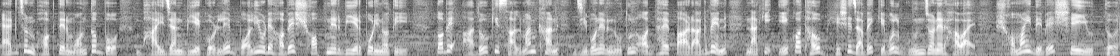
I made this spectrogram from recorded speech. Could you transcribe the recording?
একজন ভক্তের মন্তব্য, ভাইজান বিয়ে করলে বলিউডে হবে স্বপ্নের বিয়ের পরিণতি। তবে আদৌ কি সালমান খান জীবনের নতুন অধ্যায়ে পা রাখবেন, নাকি এ কথাও ভেসে যাবে কেবল গুঞ্জনের হাওয়ায়? সময় দেবে সেই উত্তর।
